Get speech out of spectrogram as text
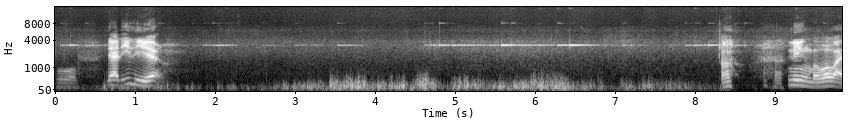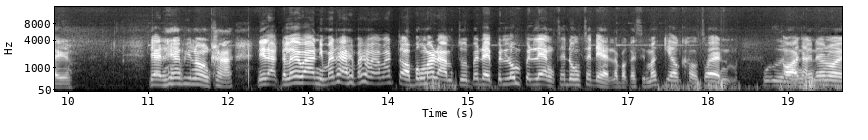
โพดแดดอีหลีเอะนิ่งบอกว่าไหว แดดแห้งพี่น้องค่ะ นี่แหละก็เลยว่านี่มาถ่ายมามามาจอบเบงมาดามจูนไปได้เป็นลมเป็นแรงสะดงสะแดดแล้วบักกสิมาเกี่ยวเข่าซอยอันผู้อื่นอ่อนว่านิดหน่อย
